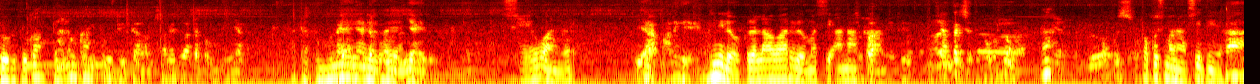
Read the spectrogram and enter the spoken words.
Tuh, itu kang, dalam kang. itu di dalam sana itu ada penghuninya Ada penghuni kayaknya ada penghuninya itu sewan ya. ya paling ya Ini loh, kelelawar loh masih anakan. itu center fokus. Hah? fokus Fokus mana sini ya? nah,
